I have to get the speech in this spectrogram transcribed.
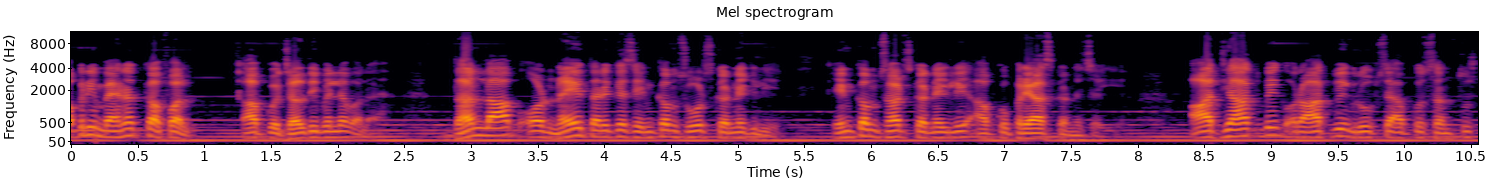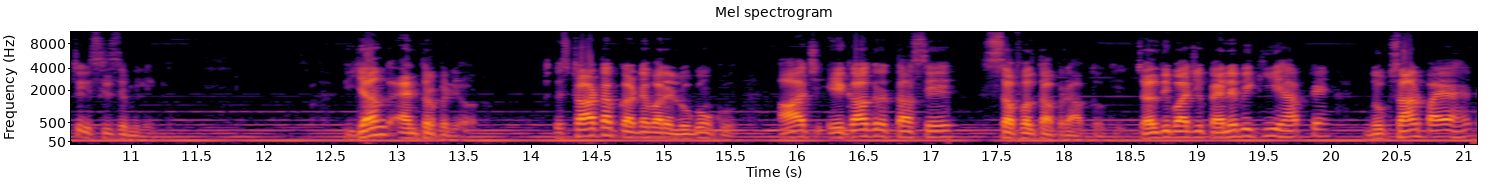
अपनी मेहनत का फल आपको जल्दी मिलने वाला है। धन लाभ और नए तरीके से इनकम सोर्स करने के लिए इनकम सर्च करने के लिए आपको प्रयास करने चाहिए। आध्यात्मिक और आत्मिक रूप से आपको संतुष्टि इसी से मिलेगी। यंग एंटरप्रेन्योर स्टार्टअप करने वाले लोगों को आज एकाग्रता से सफलता प्राप्त होगी। जल्दीबाजी पहले भी की है आपने नुकसान पाया है।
